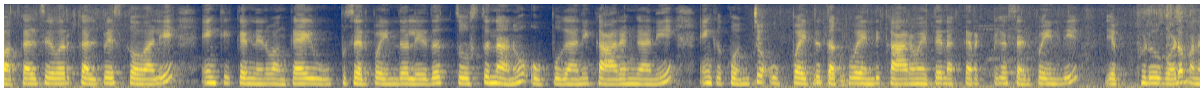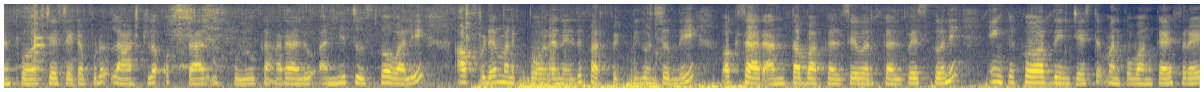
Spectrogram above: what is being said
బక్కలిసే వరకు కలిపేసుకోవాలి. ఇంక ఇక్కడ నేను వంకాయ ఉప్పు సరిపోయిందో లేదో చూస్తున్నాను. ఉప్పు కానీ కారం కానీ ఇంకా కొంచెం ఉప్పు అయితే తక్కువైంది. కారం అయితే నాకు కరెక్ట్గా సరిపోయింది. ఎప్పుడూ కూడా మనం కూర చేసేటప్పుడు లాస్ట్లో ఒకసారి ఉప్పులు కారాలు అన్నీ చూసుకోవాలి. అప్పుడే మనకి కూర అనేది పర్ఫెక్ట్గా ఉంటుంది. ఒకసారి అంతా బాగా కలిసే వరకు కలిపేసుకొని ఇంకా కూర దించేస్తే మనకు వంకాయ ఫ్రై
